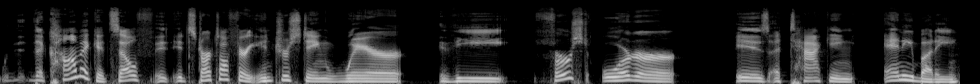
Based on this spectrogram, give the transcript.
the comic itself it, it starts off very interesting where the first order is attacking anybody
